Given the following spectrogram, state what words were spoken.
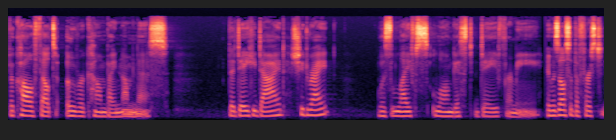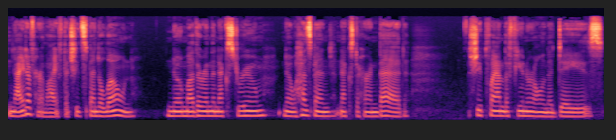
Bacall felt overcome by numbness. The day he died, she'd write, was life's longest day for me. It was also the first night of her life that she'd spend alone. No mother in the next room, no husband next to her in bed. She planned the funeral in a daze.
